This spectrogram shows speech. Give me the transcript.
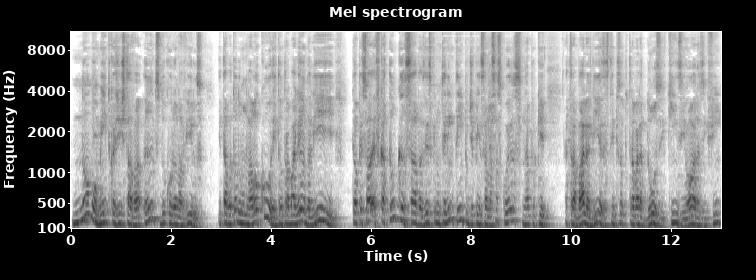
No momento que a gente estava antes do coronavírus, e estava todo mundo na loucura, então trabalhando ali, então a pessoa fica tão cansada às vezes que não tem nem tempo de pensar nessas coisas, né? Porque é trabalho ali, às vezes tem pessoa que trabalha 12, 15 horas, enfim,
